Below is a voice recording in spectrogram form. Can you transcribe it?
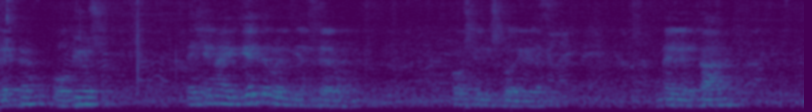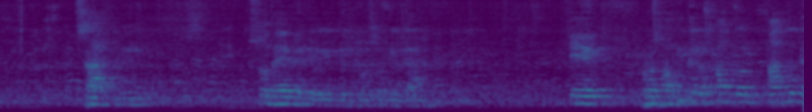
Λέκα, ο οποίος έχει ένα ιδιαίτερο ενδιαφέρον προς την ιστορία. Μελετά, ψάχνει, ξοδεύεται ο ίδιος προσωπικά και προσπαθεί τέλος πάντων πάντοτε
